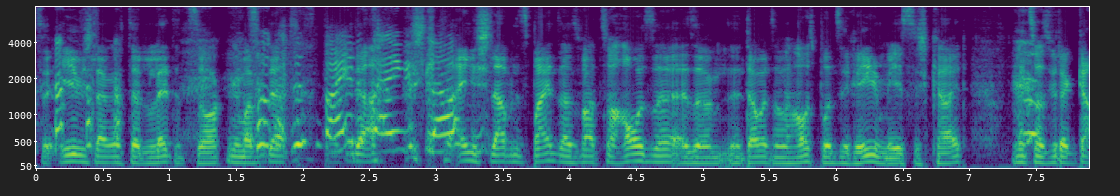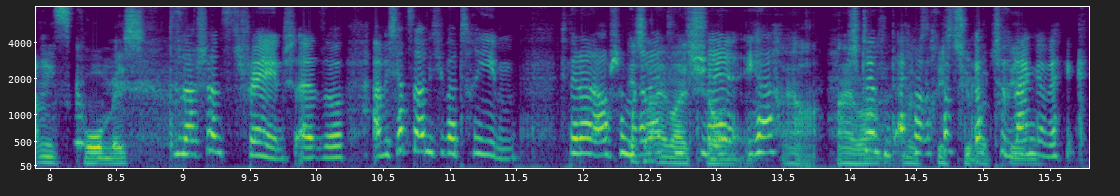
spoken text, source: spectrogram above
So ewig lang auf der Toilette zu hocken. Immer Sogar das Bein ist eingeschlafen. Eingeschlafen das Bein, das war zu Hause, also äh, damals im Haus bei uns die Regelmäßigkeit. Und jetzt war es wieder ganz komisch. Das war schon strange, also, aber ich habe es auch nicht übertrieben. Ich bin dann auch schon Ich relativ einmal schnell, schon. ja, Ja, einmal. stimmt, einmal du ganz schön lange weg.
